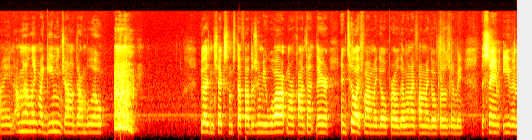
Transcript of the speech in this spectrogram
I mean, I'm going to link my gaming channel down below. you guys can check some stuff out. There's going to be a lot more content there until I find my GoPro. Then when I find my GoPro, there's going to be the same even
